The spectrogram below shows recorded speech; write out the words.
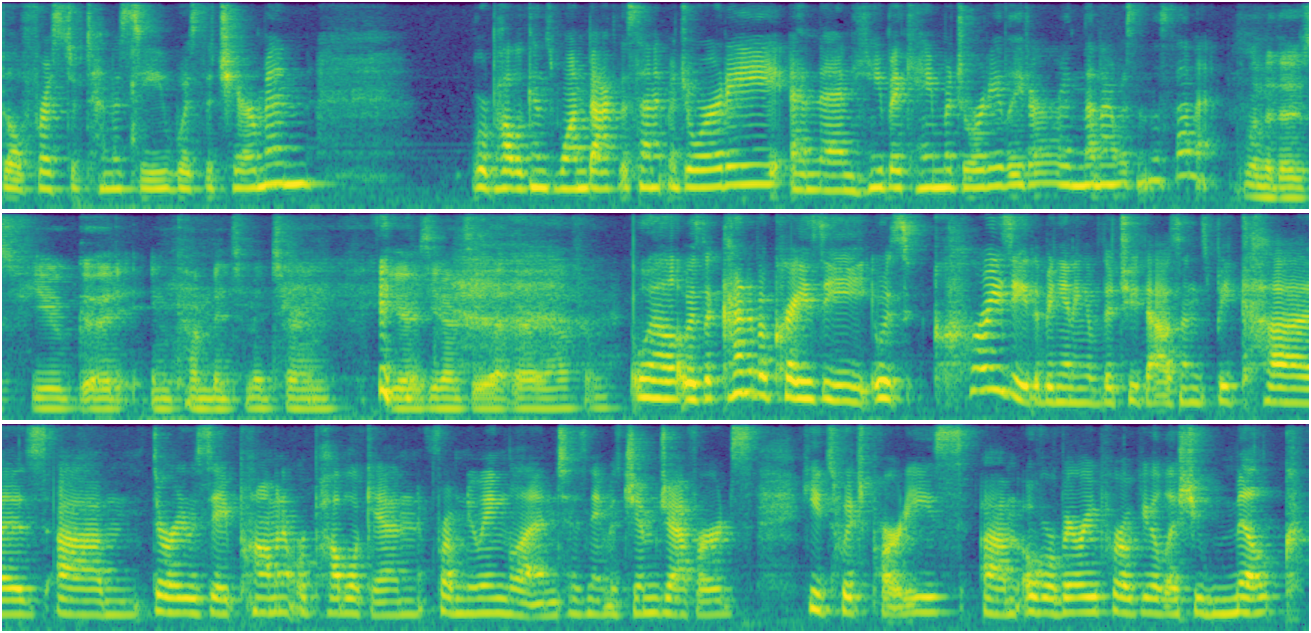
Bill Frist of Tennessee was the chairman Republicans won back the Senate majority, and then he became majority leader, and then I was in the Senate. One of those few good incumbent midterm years. You don't see that very often. Well, it was a kind of a crazy. It was crazy at the beginning of the 2000s because um, there was a prominent Republican from New England. His name was Jim Jeffords. He'd switch parties um, over a very parochial issue, milk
